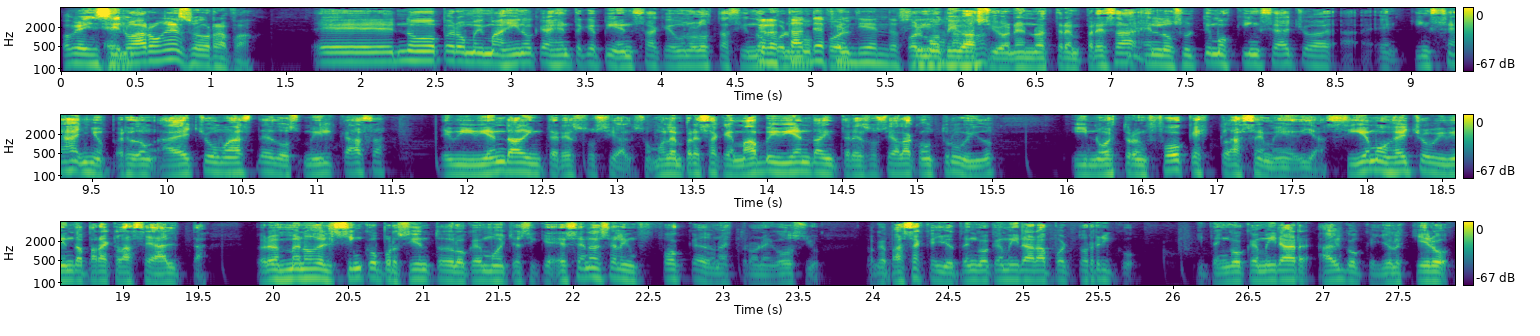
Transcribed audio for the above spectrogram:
Ok, insinuaron eso, Rafa. Eh, no, pero me imagino que hay gente que piensa que uno lo está haciendo por, están por- defendiendo, por sí, lo motivaciones. Nuestra empresa en los últimos 15, años, eh, 15 años perdón, ha hecho más de 2.000 casas de vivienda de interés social. Somos la empresa que más vivienda de interés social ha construido y nuestro enfoque es clase media. Sí hemos hecho vivienda para clase alta, pero es menos del 5% de lo que hemos hecho. Así que ese no es el enfoque de nuestro negocio. Lo que pasa es que yo tengo que mirar a Puerto Rico y tengo que mirar algo que yo les quiero,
